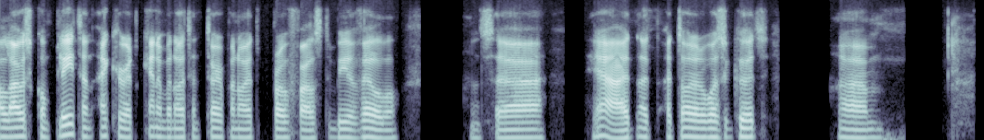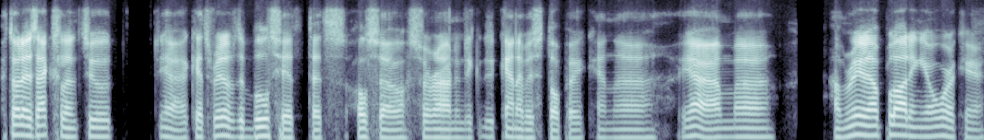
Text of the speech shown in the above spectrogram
allows complete and accurate cannabinoid and terpenoid profiles to be available. And uh, yeah, I, I, I, thought it was good. Um, I thought it was excellent to yeah get rid of the bullshit that's also surrounding the, the cannabis topic. And uh, yeah, I'm uh, I'm really applauding your work here.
